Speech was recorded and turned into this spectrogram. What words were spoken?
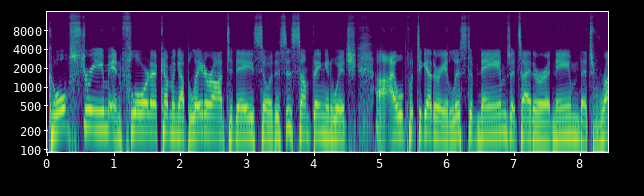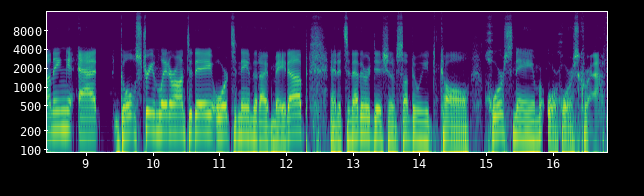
Gulfstream in Florida coming up later on today. So this is something in which uh, I will put together a list of names. It's either a name that's running at Gulfstream later on today, or it's a name that I've made up, and it's another edition of something we call horse name or horse crap.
